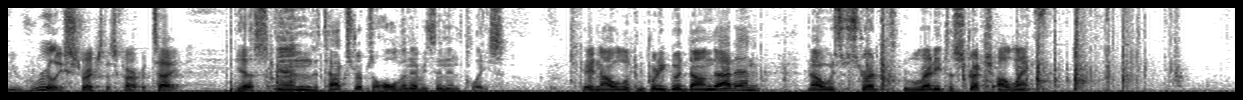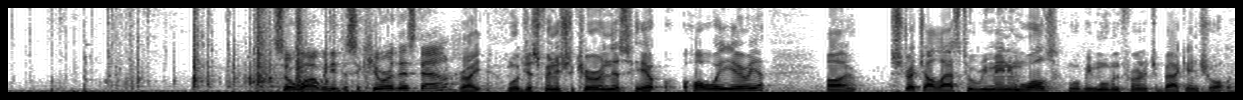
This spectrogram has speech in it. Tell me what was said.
you've really stretched this carpet tight. Yes, and the tack strips are holding everything in place. Okay, now we're looking pretty good down that end. Now we're ready to stretch our length. So uh, we need to secure this down. Right, we'll just finish securing this hallway area. Uh, stretch our last two remaining walls. We'll be moving furniture back in shortly.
